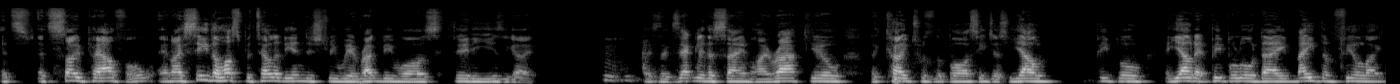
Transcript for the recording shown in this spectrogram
it's it's so powerful. And I see the hospitality industry where rugby was 30 years ago. Mm. It's exactly the same hierarchical. The coach was the boss. He just yelled people, yelled at people all day, made them feel like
